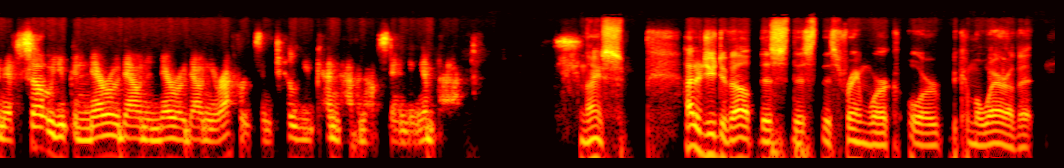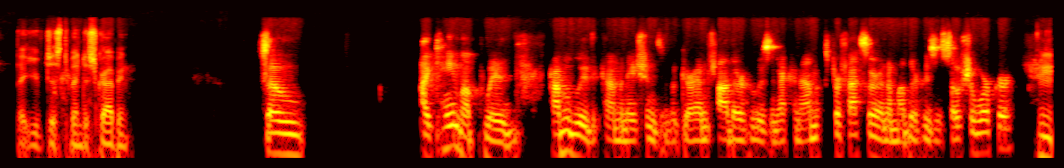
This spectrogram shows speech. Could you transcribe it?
And if so, you can narrow down and narrow down your efforts until you can have an outstanding impact. Nice. How did you develop this this this framework or become aware of it that you've just been describing? So I came up with probably the combinations of a grandfather who was an economics professor and a mother who's a social worker. Hmm.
